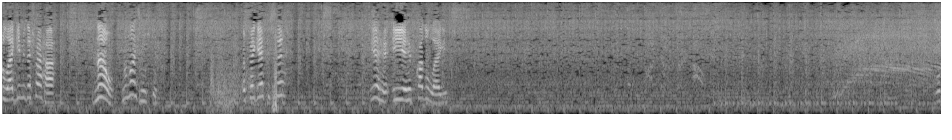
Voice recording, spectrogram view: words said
o lag me deixou errar. Não, não é justo. Eu peguei FC e errei, e errei por causa do lag. Vou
